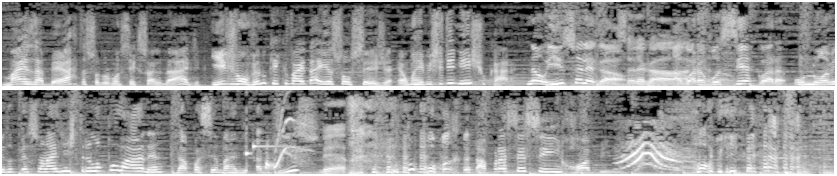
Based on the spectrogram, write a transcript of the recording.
mais aberta sobre homossexualidade, e eles vão ver no que, que vai dar isso. Ou seja, é uma revista de nicho, cara. Não, isso é legal. Isso é legal. Agora é você, agora, o nome do personagem é Estrela Polar, né? Dá pra ser mais viado que isso? É. Porra. Dá pra ser sim, Robin. Robin.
